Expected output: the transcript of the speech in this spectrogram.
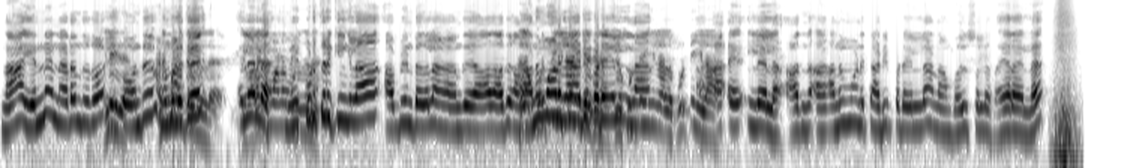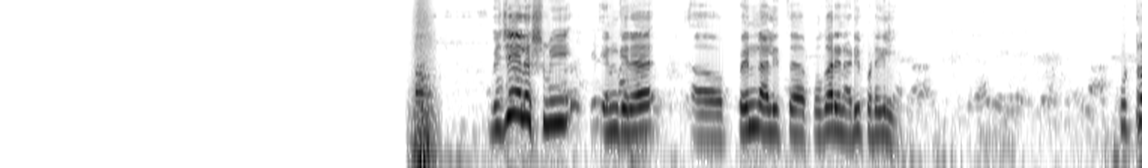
நான் என்ன நடந்ததோ இப்போ வந்து உங்களுக்கு இல்ல. இல்ல நீ. கொடுத்துருக்கீங்களா அப்படின்றதெல்லாம் வந்து அது- அனுமானத்தின் அடிப்படையில் இல்ல, இல்ல. அந்த அனுமானத்தின் அடிப்படையில் நான் பதில் சொல்ல தயாரா இல்ல. விஜயலட்சுமி என்கிற பெண் அளித்த புகாரின் அடிப்படையில் குற்ற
